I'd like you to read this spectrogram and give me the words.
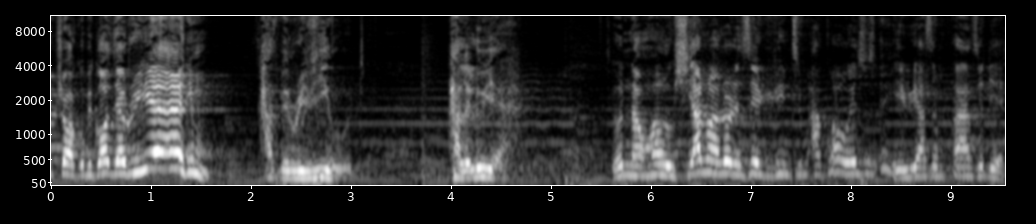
atwɔko because the real him has been revealed. Hallelujah. So na hɔ ohyia no a lɔre sɛ adwiri ntim akoa wei nso ɛyɛ wiase mpaa nso deɛ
